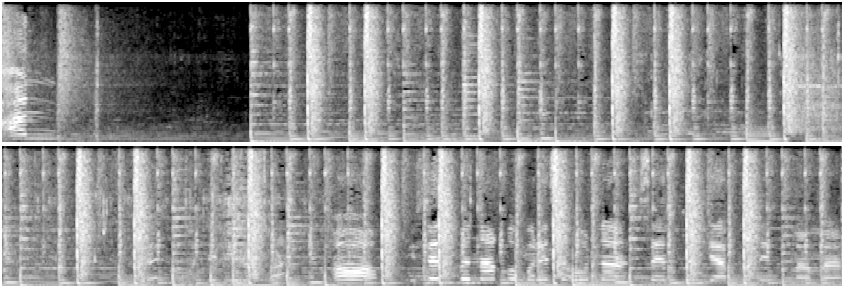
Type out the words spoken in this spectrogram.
gaan Oh, isend ba na ako para sa una? Send ko niya ni mama.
